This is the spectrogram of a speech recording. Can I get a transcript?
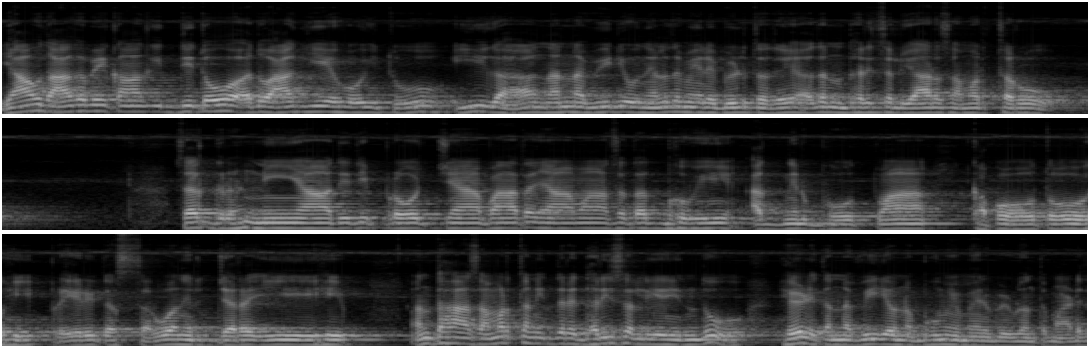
ಯಾವುದಾಗಬೇಕಾಗಿದ್ದಿತೋ ಅದು ಆಗಿಯೇ ಹೋಯಿತು. ಈಗ ನನ್ನ ವೀರ್ಯವು ನೆಲದ ಮೇಲೆ ಬೀಳುತ್ತದೆ, ಅದನ್ನು ಧರಿಸಲು ಯಾರು ಸಮರ್ಥರು? ಸಗೃಹಣೀಯಾದಿತಿ ಪ್ರೋಚ್ಯ ಪಾತಯಾಮಾಸ ತದ್ಭುವಿ ಅಗ್ನಿರ್ಭೂತ್ವ ಕಪೋತೋ ಹಿ ಪ್ರೇರಿತ ಸರ್ವನಿರ್ಜರೈ ಅಂತಹ ಸಮರ್ಥನಿದ್ದರೆ ಧರಿಸಲಿ ಎಂದು ಹೇಳಿ ತನ್ನ ವೀರ್ಯವನ್ನು ಭೂಮಿಯ ಮೇಲೆ ಬೀಳುವಂತೆ ಮಾಡಿದ.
